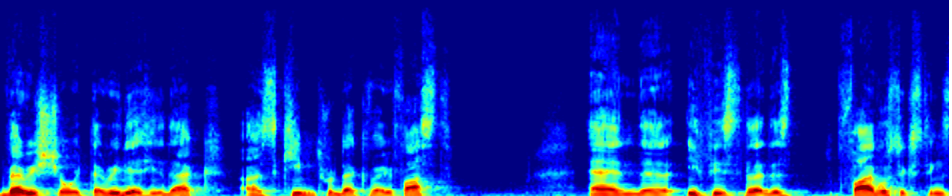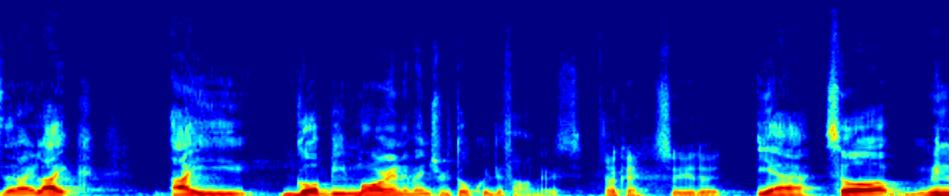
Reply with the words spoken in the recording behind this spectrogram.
very short, I read it. I see the deck. I skim through the deck very fast. And uh, if it's the, there's five or six things that I like, I go bit more and eventually talk with the founders. Okay, so you do it. Yeah. So I mean,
